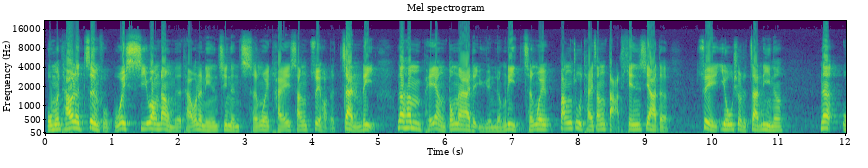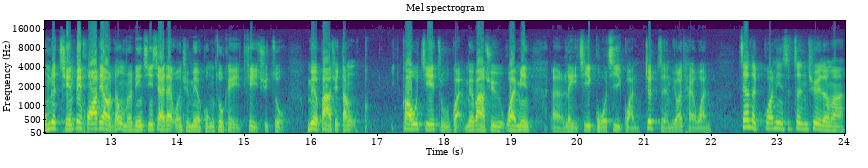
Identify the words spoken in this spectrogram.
我们台湾的政府不会希望让我们的台湾的年轻人成为台商最好的战力，让他们培养东南亚的语言能力，成为帮助台商打天下的最优秀的战力呢？那我们的钱被花掉，然后我们的年轻下一代完全没有工作可以可以去做，没有办法去当高阶主管，没有办法去外面呃累积国际观，就只能留在台湾。这样的观念是正确的吗？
